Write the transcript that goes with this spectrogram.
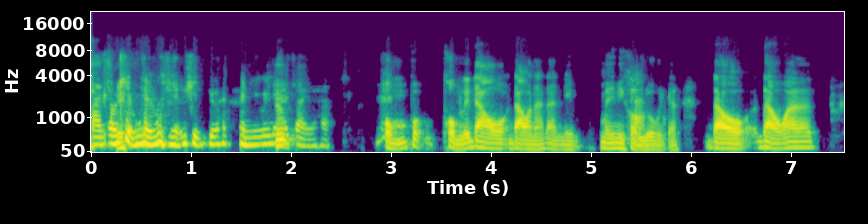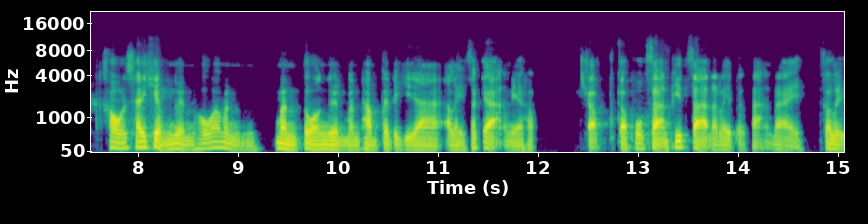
การเอาเข็มเงินมา test พิษด้วย อันนี้ไม่แน่ใจค่ะ ผมผมผมเลยเดาเดานะอันนี้ไม่มีความรู้เหมือนกัน เดาเดาว่าเขาใช้เข็มเงิน เพราะว่ามันมันตัวเงินมันทำปฏิกิริยาอะไรสักอย่างเนี่ยครับ กับกับพวกสารพิษสารอะไรต่างๆ ได้ ก็เลย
